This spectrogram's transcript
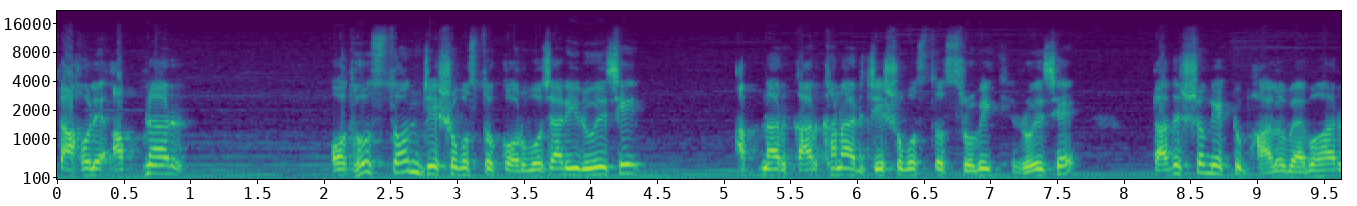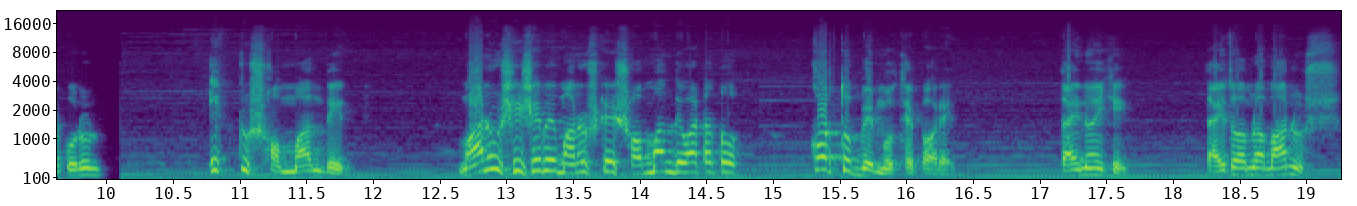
তাহলে আপনার অধস্তন যে সমস্ত কর্মচারী রয়েছে, আপনার কারখানার যে সমস্ত শ্রমিক রয়েছে, তাদের সঙ্গে একটু ভালো ব্যবহার করুন, একটু সম্মান দিন। মানুষ হিসেবে মানুষকে সম্মান দেওয়াটা তো কর্তব্যের মধ্যে পড়ে। তাই নয় কি? তাই তো আমরা মানুষ।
